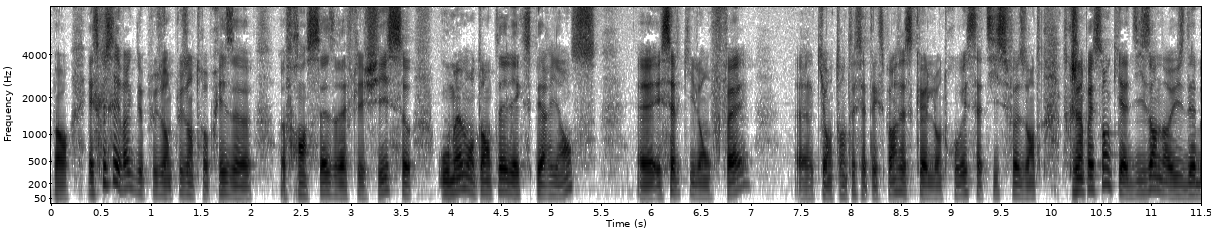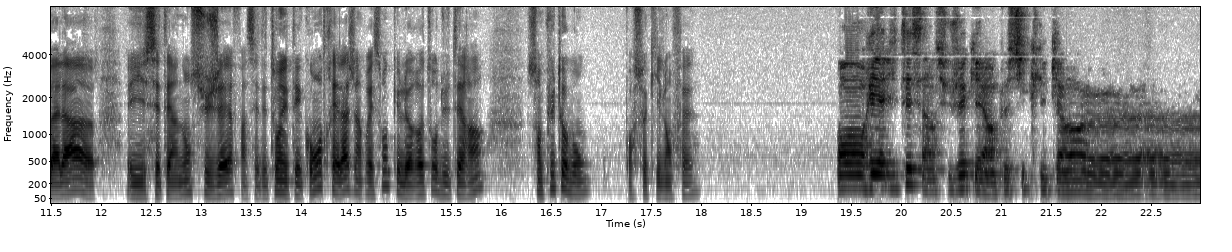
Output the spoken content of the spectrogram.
Bon. Est-ce que c'est vrai que de plus en plus d'entreprises euh, françaises réfléchissent ou même ont tenté l'expérience et celles qui l'ont fait, qui ont tenté cette expérience, est-ce qu'elles l'ont trouvée satisfaisante? Parce que j'ai l'impression qu'il y a dix ans, on a eu ce débat-là, c'était un non-sujet, enfin, c'était tout, on était contre, et là, j'ai l'impression que les retours du terrain sont plutôt bons pour ceux qui l'ont fait. En réalité, c'est un sujet qui est un peu cyclique. Hein. Euh, euh,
